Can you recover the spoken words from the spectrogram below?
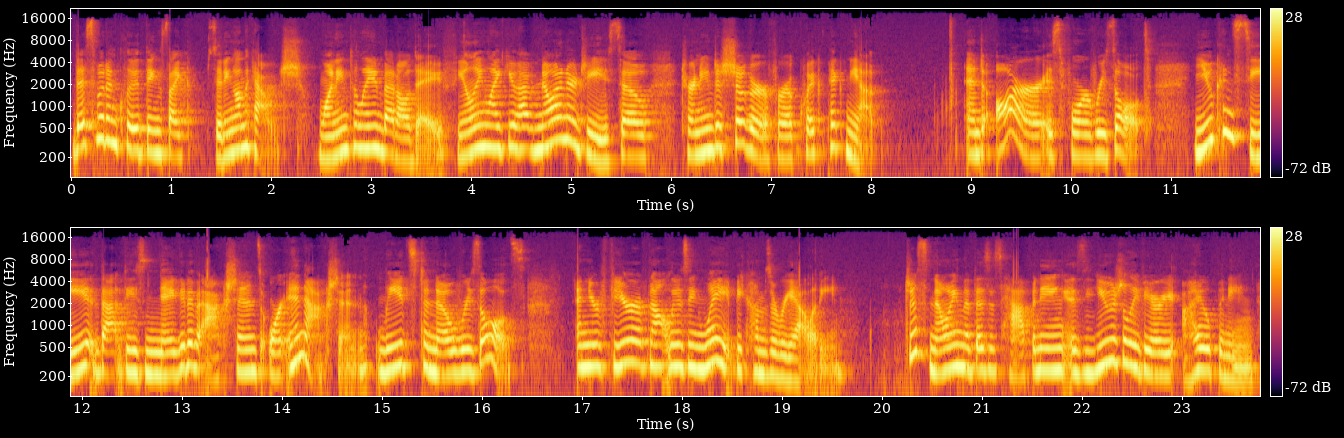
This would include things like sitting on the couch, wanting to lay in bed all day, feeling like you have no energy, so turning to sugar for a quick pick me up. And R is for result. You can see that these negative actions or inaction leads to no results, and your fear of not losing weight becomes a reality. Just knowing that this is happening is usually very eye-opening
